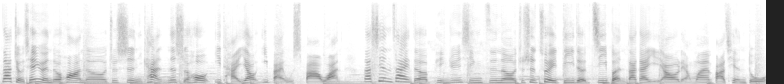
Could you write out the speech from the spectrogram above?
那九千元的话呢，就是你看那时候一台要一百五十八万，那现在的平均薪资呢，就是最低的基本大概也要两万八千多。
